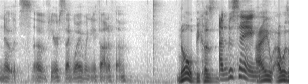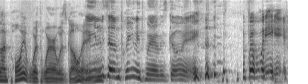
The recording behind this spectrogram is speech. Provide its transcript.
notes of your segue when you thought of them. No, because I'm just saying. I I was on point with where I was going. I was on point with where I was going. But wait,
